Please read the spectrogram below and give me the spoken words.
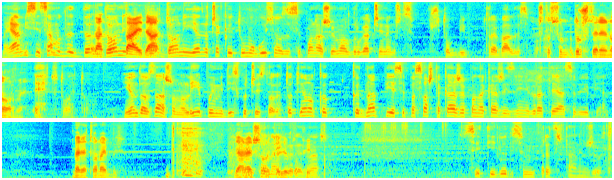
Ma ja mislim samo da, da, Na da, oni, da, da oni jedva čekaju tu mogućnost da se ponašaju malo drugačije nego što, što bi trebali da se ponašaju. što su društvene norme. Eto, to je to. I onda, znaš, ono, lijepo im je diskoče iz toga. To ti ono, ka- kad napije se pa svašta kaže, pa onda kaže, izvini, brate, ja sam bio pijan. Mene je to najbolje. Ja Meni je nešto to nekad ljubav najgore, pijem. Svi ti ljudi su mi precrtani u životu.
